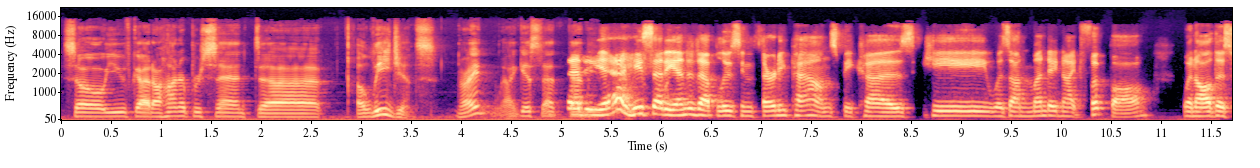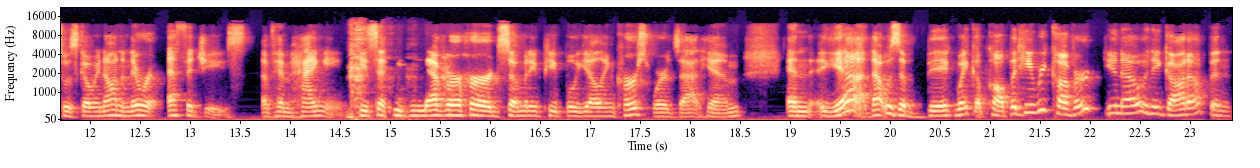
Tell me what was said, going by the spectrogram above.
So you've got 100% uh, allegiance, right? I guess that. that yeah, he said he ended up losing 30 pounds because he was on Monday Night Football when all this was going on, and there were effigies of him hanging. He said he'd never heard so many people yelling curse words at him. And yeah, that was a big wake up call, but he recovered, you know, and he got up and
